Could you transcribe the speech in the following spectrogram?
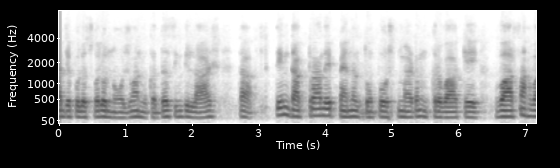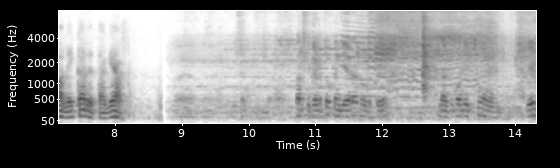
ਅੱਜ ਪੁਲਿਸ ਵੱਲੋਂ ਨੌਜਵਾਨ ਮੁਕੱਦਰ ਸਿੰਘ ਦੀ ਲਾਸ਼ ਦਾ ਤਿੰਨ ਡਾਕਟਰਾਂ ਦੇ ਪੈਨਲ ਤੋਂ ਪੋਸਟਮਾਰਟਮ ਕਰਵਾ ਕੇ ਵਾਰਸਾਂ ਹਵਾਲੇ ਕਰ ਦਿੱਤਾ ਗਿਆ। ਭਰਤਗੜ੍ਹ ਤੋਂ ਪੰਜੇਰਾ ਰੋਡ ਤੇ ਲਗਭਗ ਇੱਥੋਂ ਡੇਢ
